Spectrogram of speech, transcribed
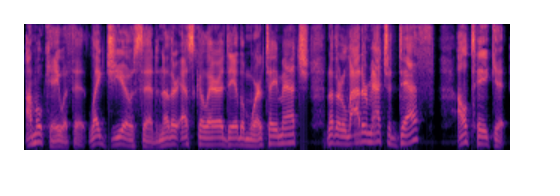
I'm okay with it. Like Gio said, another Escalera de la Muerte match, another ladder match of death. I'll take it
